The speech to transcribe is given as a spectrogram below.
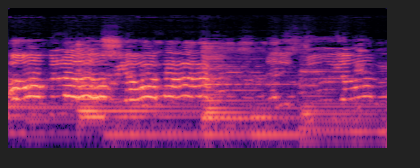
All glory, all honor. That is to your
